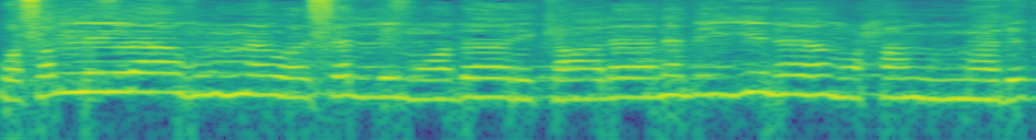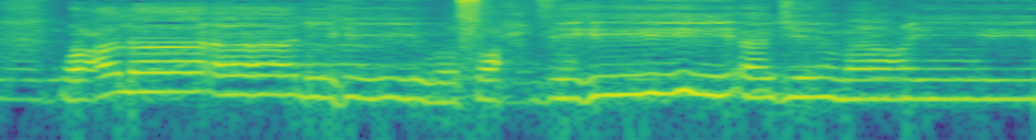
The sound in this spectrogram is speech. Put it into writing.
وصل اللهم وسلم وبارك على نبينا محمد وعلى آله وصحبه أجمعين.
